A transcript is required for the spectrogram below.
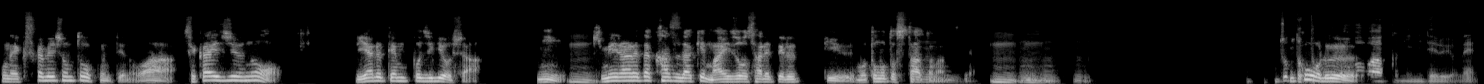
このエクスカベーショントークンっていうのは、世界中のリアル店舗事業者にうん。決められた数だけ埋蔵されてるっていう、もともとスタートなんですね。うん。ううんん。うんうん。ちょっイとコールプロワークに似てるよね。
